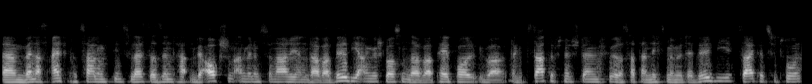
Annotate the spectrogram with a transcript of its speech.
Ähm, wenn das einfache Zahlungsdienstleister sind, hatten wir auch schon Anwendungsszenarien. Da war Bilby angeschlossen, da war PayPal über, da gibt es Datenschnittstellen für. Das hat dann nichts mehr mit der Bilby-Seite zu tun.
